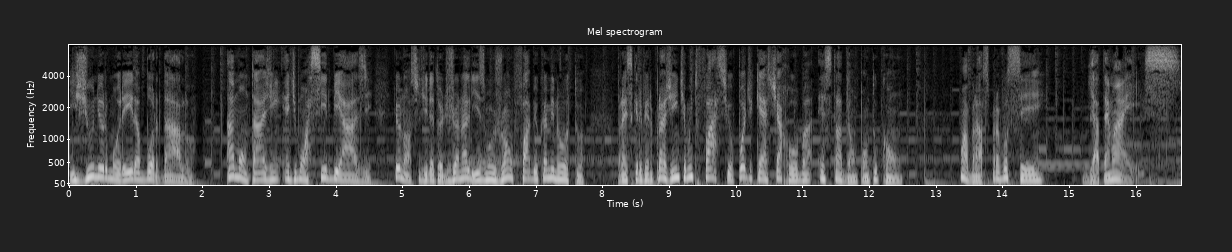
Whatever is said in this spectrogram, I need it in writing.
e Júnior Moreira Bordalo. A montagem é de Moacir Biasi e o nosso diretor de jornalismo, João Fábio Caminuto. Para escrever para a gente é muito fácil, podcast@estadão.com. Um abraço para você e até mais.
